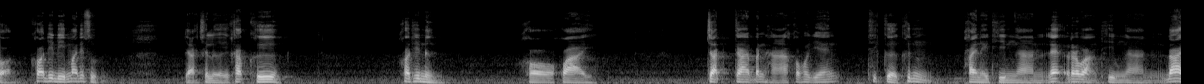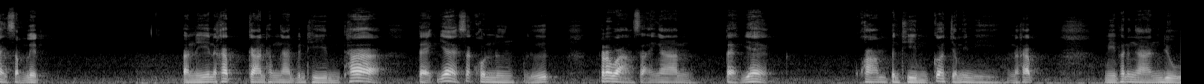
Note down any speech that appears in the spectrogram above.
ก่อน ข้อที่ดีมากที่สุดอยากเฉลยครับคือ ข้อที่ 1 คอควาย จัดการปัญหาความขัดแย้งที่เกิดขึ้นภายในทีมงานและระหว่างทีมงานได้สำเร็จ อันนี้นะครับการทำงานเป็นทีม ถ้าแตกแยกสักคนหนึ่งหรือระหว่างสายงานแตกแยกความเป็นทีมก็จะไม่มีนะครับ มีพนักงานอยู่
